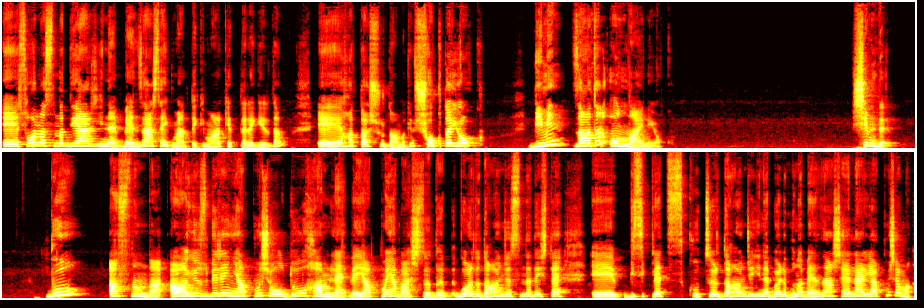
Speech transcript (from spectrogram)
E, sonrasında diğer yine benzer segmentteki marketlere girdim. E, hatta şuradan bakayım. Şok'ta yok. BİM'in zaten online'ı yok. Şimdi bu aslında A101'in yapmış olduğu hamle ve yapmaya başladığı bu arada daha öncesinde de işte e, bisiklet, scooter daha önce yine böyle buna benzer şeyler yapmış ama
